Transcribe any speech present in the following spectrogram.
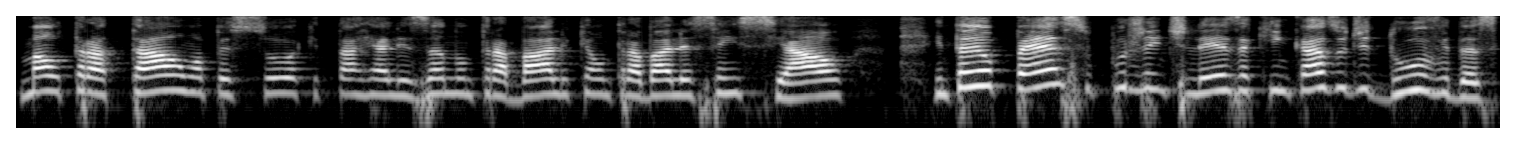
maltratar uma pessoa que está realizando um trabalho que é um trabalho essencial. Então eu peço, por gentileza, que em caso de dúvidas,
